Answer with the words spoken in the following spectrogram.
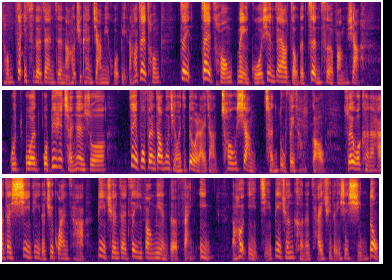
从这一次的战争，然后去看加密货币，然后再从这再从美国现在要走的政策方向，我我我必须承认说，这一部分到目前为止对我来讲抽象程度非常高，所以我可能还要再细地的去观察币圈在这一方面的反应，然后以及币圈可能采取的一些行动，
